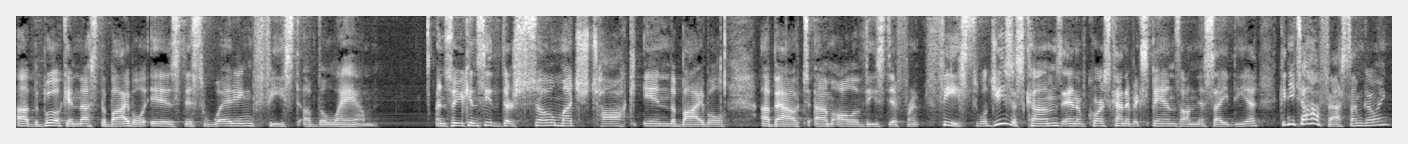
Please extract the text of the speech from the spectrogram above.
uh, the book and thus the Bible is this wedding feast of the Lamb. And so you can see that there's so much talk in the Bible about um, all of these different feasts. Well, Jesus comes and, of course, kind of expands on this idea. Can you tell how fast I'm going?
